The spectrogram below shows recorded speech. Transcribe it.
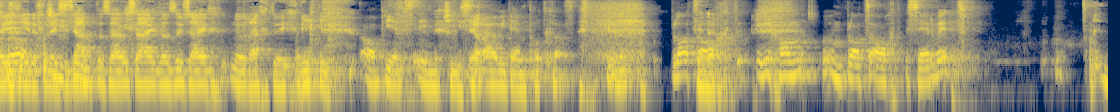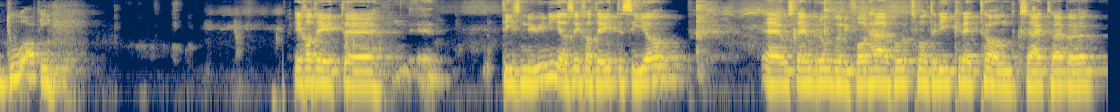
wie ja, ihr. Präsident das auch sagt. Das ist eigentlich noch recht wichtig. Richtig, ab jetzt immer GC, Ja. auch in diesem Podcast. Platz Genau. 8, ich habe Platz 8 Servet. Du, Adi. Ich habe dort äh, dein 9, also ich habe dort ein Sion. Äh, aus dem Grund, wo ich vorher kurz mal reingeredet habe und gesagt habe, eben,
